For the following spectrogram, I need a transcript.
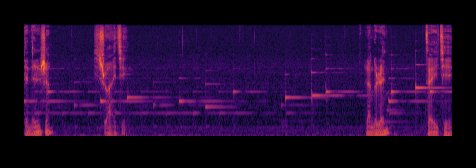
天的人生，说爱情。两个人在一起，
